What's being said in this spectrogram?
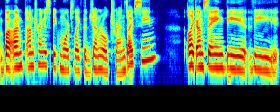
But I'm I'm trying to speak more to like the general trends I've seen like I'm saying the the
